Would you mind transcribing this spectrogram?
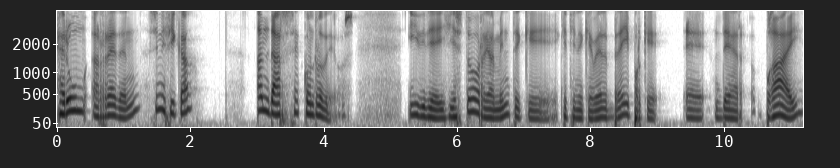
herumreden significa andarse con rodeos. Y diréis, ¿y esto realmente qué, qué tiene que ver Brei? Porque eh, der Brei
